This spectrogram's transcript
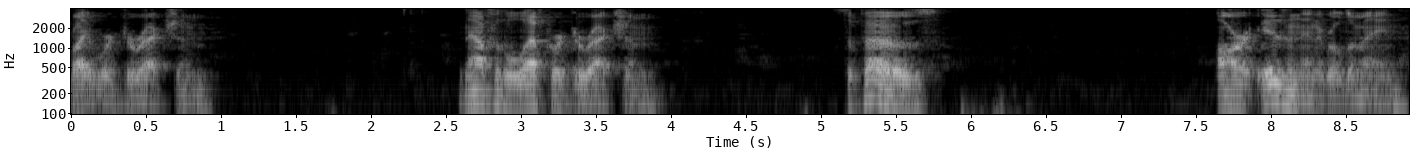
rightward direction. Now for the leftward direction. Suppose R is an integral domain.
